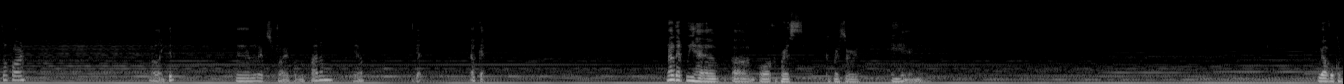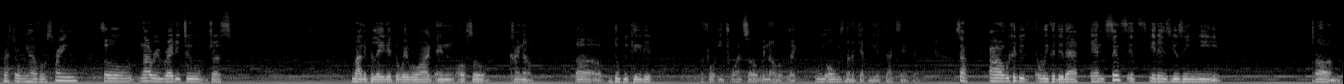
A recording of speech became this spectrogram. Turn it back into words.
so far I like it. And let's try from the bottom. Yep. Good. Okay. Now that we have um, our compress compressor and we have a compressor, we have a spring. So now we're ready to just manipulate it the way we want and also kind of uh, duplicate it for each one. So we know like we're always gonna get the exact same thing. So uh, we could do we could do that. And since it's it is using the um,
